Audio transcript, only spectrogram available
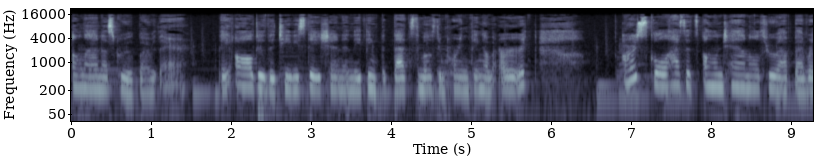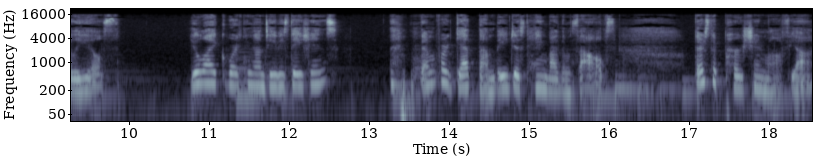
Alana's group over there. They all do the TV station and they think that that's the most important thing on earth. Our school has its own channel throughout Beverly Hills. You like working on TV stations? then forget them, they just hang by themselves. There's the Persian Mafia.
